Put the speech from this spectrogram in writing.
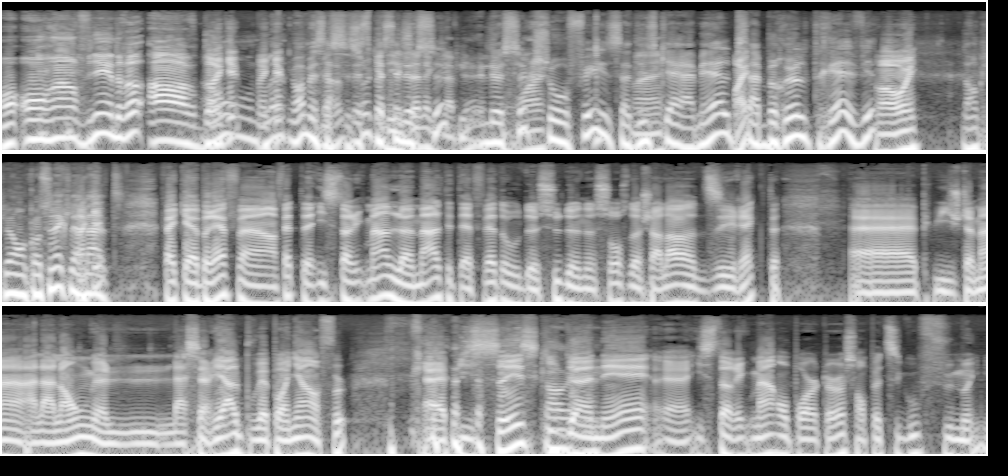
on, on en reviendra hors d'onde. Ok, ok. là. Non, mais, c'est sûr que c'est le ailes sucre. Le sucre Ouais. chauffé, ça Ouais. du caramel, puis Ouais. ça brûle très vite. Ouais, ouais. Donc là, on continue avec le malt. Fait que bref, euh, en fait, historiquement, le malt était fait au-dessus d'une source de chaleur directe. Euh, puis justement, à la longue, la céréale pouvait pogner en feu. Euh, puis c'est ce qui donnait euh, historiquement au porter son petit goût fumé.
